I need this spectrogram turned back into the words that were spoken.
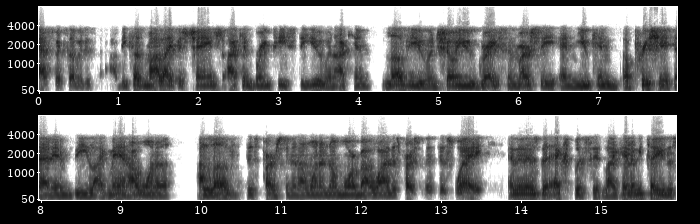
aspects of it is because my life has changed, I can bring peace to you and I can love you and show you grace and mercy. And you can appreciate that and be like, man, I want to, I love this person and I want to know more about why this person is this way. And then there's the explicit, like, hey, let me tell you the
